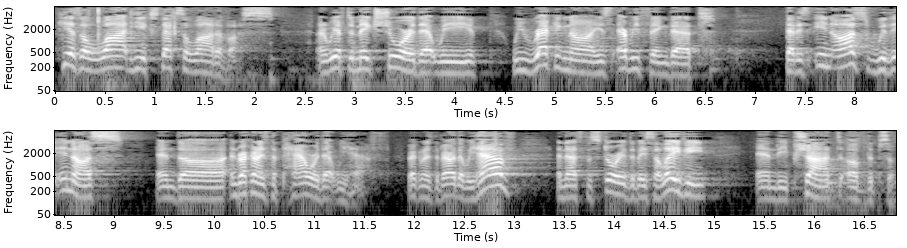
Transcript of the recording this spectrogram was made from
he has a lot. He expects a lot of us, and we have to make sure that we we recognize everything that that is in us, within us, and uh, and recognize the power that we have recognize the power that we have, and that's the story of the Beis Halevi and the pshat of the psukim.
